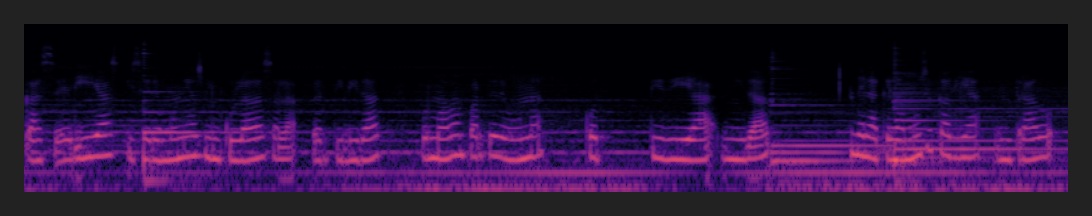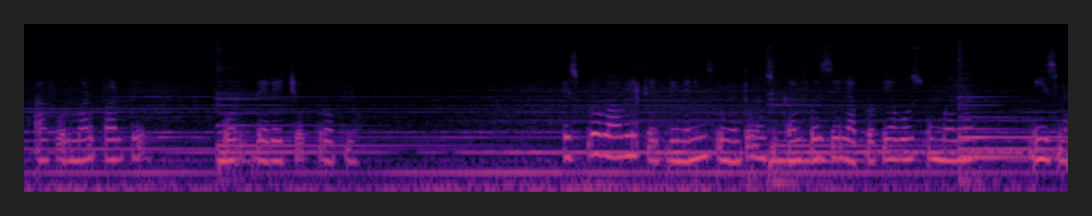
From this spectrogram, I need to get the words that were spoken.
cacerías y ceremonias vinculadas a la fertilidad formaban parte de una cotidianidad de la que la música había entrado a formar parte por derecho propio. Es probable que el primer instrumento musical fuese la propia voz humana misma,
